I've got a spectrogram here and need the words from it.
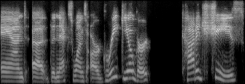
And uh, the next ones are Greek yogurt, cottage cheese,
